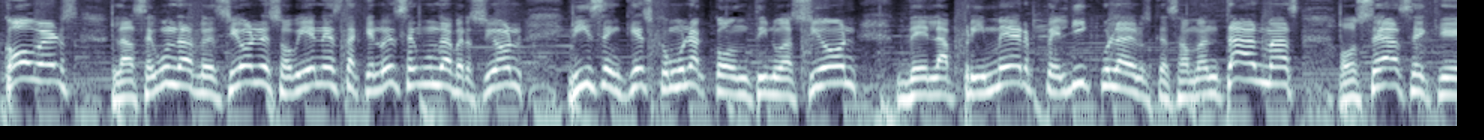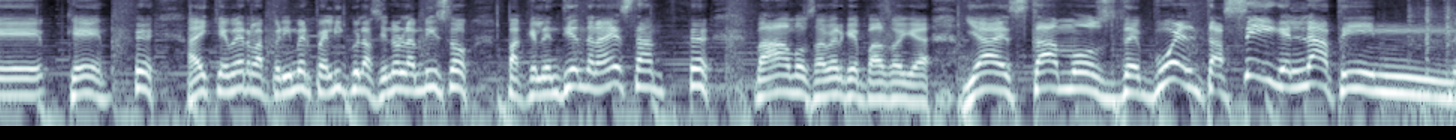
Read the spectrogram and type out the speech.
covers, las segundas versiones, o bien esta que no es segunda versión. Dicen que es como una continuación de la primer película de los cazafantasmas. O sea, hace que, que hay que ver la primera película si no la han visto para que le entiendan a esta. Vamos a ver qué pasó ya. Ya estamos de vuelta. Sigue el Latin.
